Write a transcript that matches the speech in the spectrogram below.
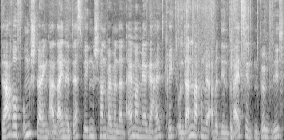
darauf umsteigen alleine deswegen schon, weil man dann einmal mehr Gehalt kriegt und dann machen wir aber den 13. wirklich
